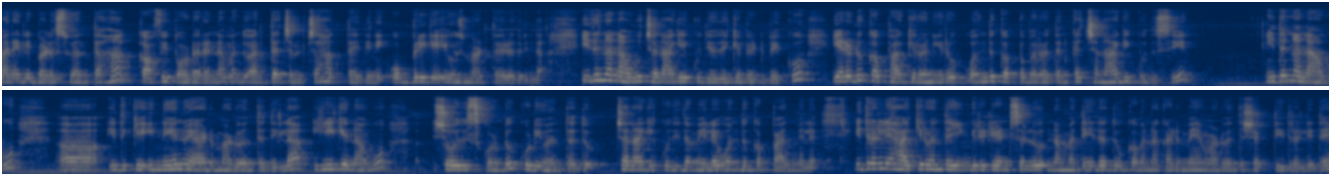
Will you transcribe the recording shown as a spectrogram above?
ಮನೆಯಲ್ಲಿ ಬಳಸುವಂತಹ ಕಾಫಿ ಪೌಡರನ್ನು ಒಂದು ಅರ್ಧ ಚಮಚ ಹಾಕ್ತಾ ಇದ್ದೀನಿ ಒಬ್ಬರಿಗೆ ಯೂಸ್ ಮಾಡ್ತಾ ಇರೋದ್ರಿಂದ. ಇದನ್ನು ನಾವು ಚೆನ್ನಾಗಿ ಕುದಿಯೋದಕ್ಕೆ ಬಿಡಬೇಕು. ಎರಡು ಕಪ್ ಹಾಕಿರೋ ನೀರು ಒಂದು ಕಪ್ ಬರೋ ತನಕ ಚೆನ್ನಾಗಿ ಕುದಿಸಿ, ಇದನ್ನು ನಾವು ಇದಕ್ಕೆ ಇನ್ನೇನು ಆ್ಯಡ್ ಮಾಡುವಂಥದ್ದಿಲ್ಲ, ಹೀಗೆ ನಾವು ಶೋಧಿಸ್ಕೊಂಡು ಕುಡಿಯುವಂಥದ್ದು. ಚೆನ್ನಾಗಿ ಕುದಿದ ಮೇಲೆ ಒಂದು ಕಪ್ ಆದಮೇಲೆ. ಇದರಲ್ಲಿ ಹಾಕಿರುವಂಥ ಇಂಗ್ರೀಡಿಯೆಂಟ್ಸಲ್ಲೂ ನಮ್ಮ ದೇಹದ ತೂಕವನ್ನು ಕಡಿಮೆ ಮಾಡುವಂಥ ಶಕ್ತಿ ಇದರಲ್ಲಿದೆ.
